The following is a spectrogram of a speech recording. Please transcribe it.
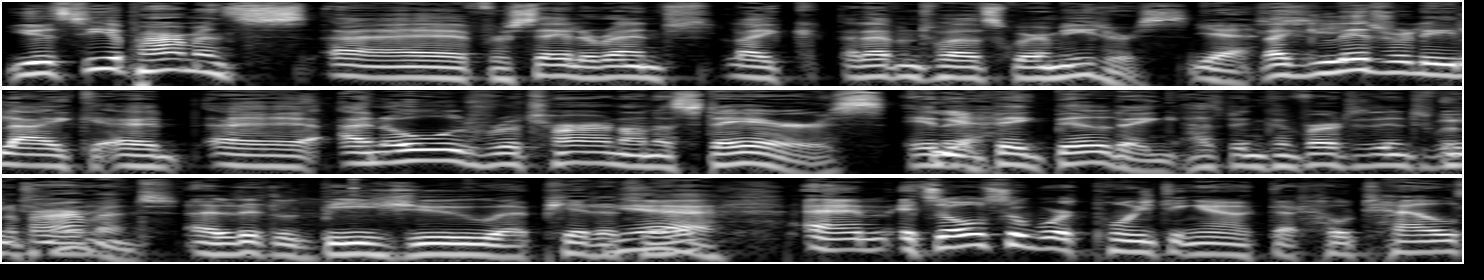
you'll see apartments uh, for sale or rent like 11, 12 square meters. Yes. like literally like a, a, an old return on a stairs in Yeah. a big building has been converted into an apartment. A, a little bijou, a pied terre. Um, it's also worth pointing out that hotel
